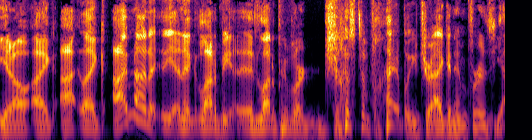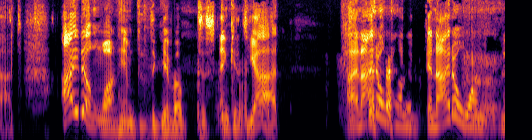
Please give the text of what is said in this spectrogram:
you know, like I like I'm not, and a lot of a lot of people are justifiably dragging him for his yacht. I don't want him to, to give up to sink his yacht, and I don't want to, and I don't want,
